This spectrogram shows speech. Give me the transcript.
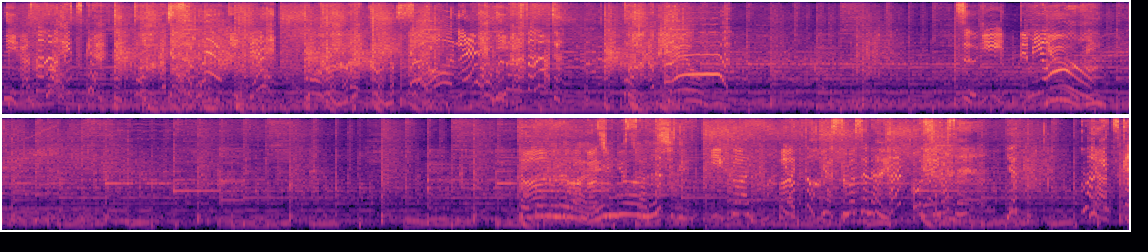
逃がさない。つけ遠慮はなしで行くわよファイト休ませない落ちなさいや巻きつけ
